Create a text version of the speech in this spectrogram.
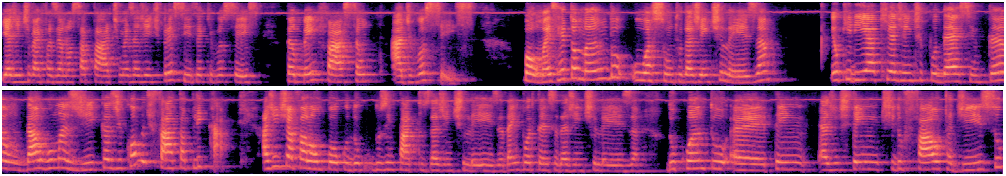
e a gente vai fazer a nossa parte, mas a gente precisa que vocês também façam a de vocês. Bom, mas retomando o assunto da gentileza, eu queria que a gente pudesse, então, dar algumas dicas de como de fato aplicar. A gente já falou um pouco do, dos impactos da gentileza, da importância da gentileza, do quanto é, tem, a gente tem tido falta disso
